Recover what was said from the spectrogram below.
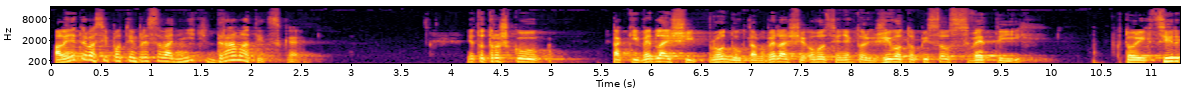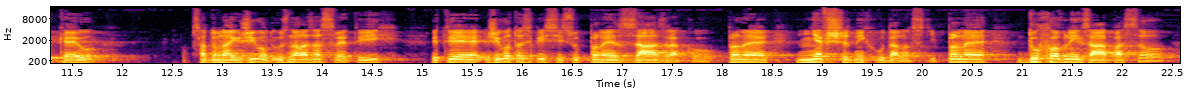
Ale netreba si pod tým predstavať nič dramatické. Je to trošku taký vedľajší produkt alebo vedľajšie ovocie niektorých životopisov svetých, ktorých církev vzhľadom na ich život uznala za svetých, že tie životopisy sú plné zázrakov, plné nevšedných udalostí, plné duchovných zápasov.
